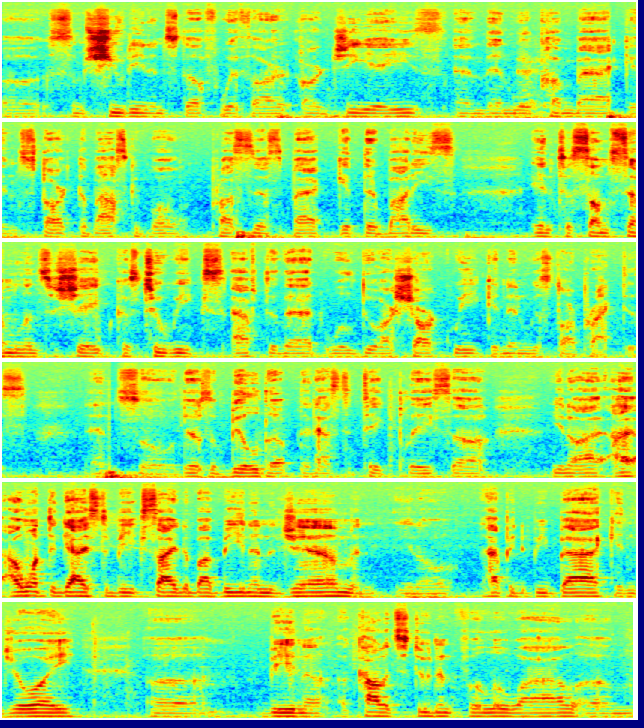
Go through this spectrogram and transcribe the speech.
uh, some shooting and stuff with our, our GAs, and then we'll come back and start the basketball process back, get their bodies into some semblance of shape, because two weeks after that, we'll do our Shark Week, and then we'll start practice. And so there's a build-up that has to take place. Uh, you know, I, I- want the guys to be excited about being in the gym, and, you know, happy to be back, enjoy uh, being a, a college student for a little while. Um,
